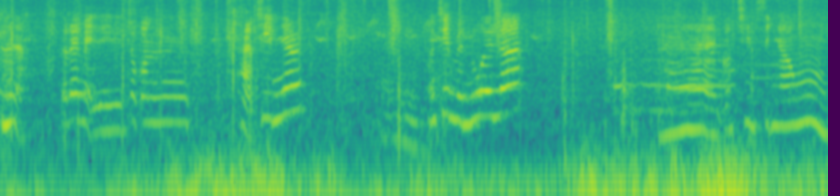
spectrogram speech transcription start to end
Đây nào Tới đây mẹ cho con thả chim nhá. Con chim về nuôi nhá À con chim xinh không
